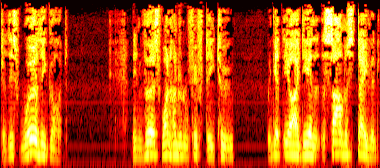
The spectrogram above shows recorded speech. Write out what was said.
to this worthy God. In verse 152, we get the idea that the psalmist David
